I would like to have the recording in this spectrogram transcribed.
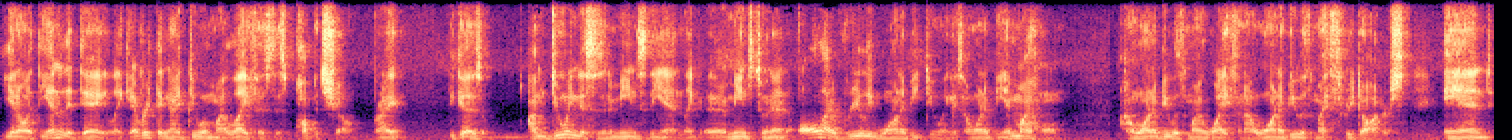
you know, at the end of the day, like everything I do in my life is this puppet show, right? Because I'm doing this as a means to the end, like a means to an end. All I really want to be doing is I want to be in my home. I want to be with my wife and I want to be with my three daughters. And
